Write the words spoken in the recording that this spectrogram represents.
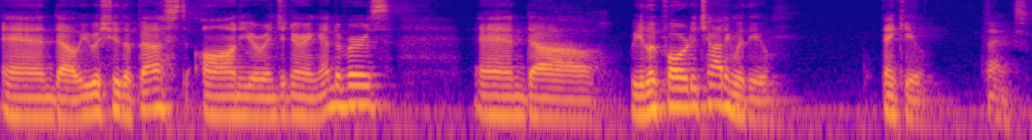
And uh, we wish you the best on your engineering endeavors. And uh, we look forward to chatting with you. Thank you. Thanks.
